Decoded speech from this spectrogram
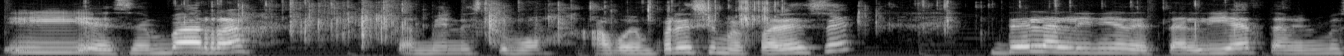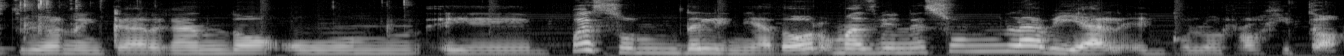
y es en barra. También estuvo a buen precio, me parece. De la línea de Thalía también me estuvieron encargando un, eh, pues un delineador, más bien es un labial en color rojito.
